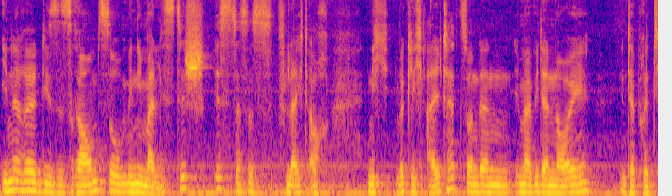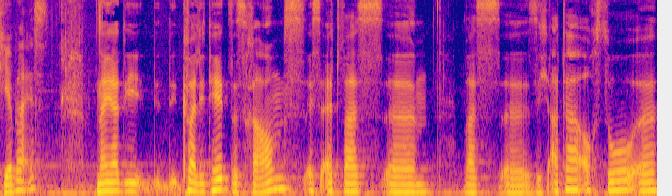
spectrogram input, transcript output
Innere dieses Raums so minimalistisch ist, dass es vielleicht auch nicht wirklich altert, sondern immer wieder neu interpretierbar ist? Naja, die, die Qualität des Raums ist etwas, ähm, was äh, sich Atta auch so äh,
